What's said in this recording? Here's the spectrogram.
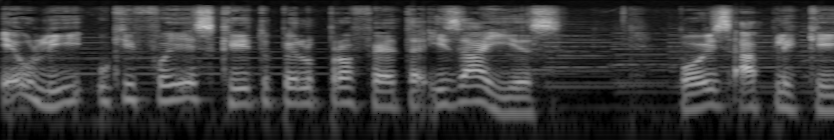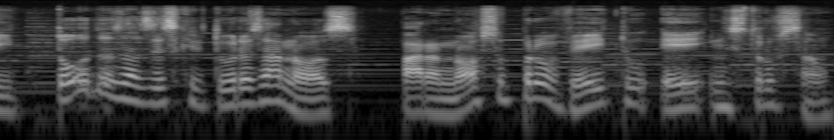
eu li o que foi escrito pelo profeta Isaías, pois apliquei todas as Escrituras a nós, para nosso proveito e instrução.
